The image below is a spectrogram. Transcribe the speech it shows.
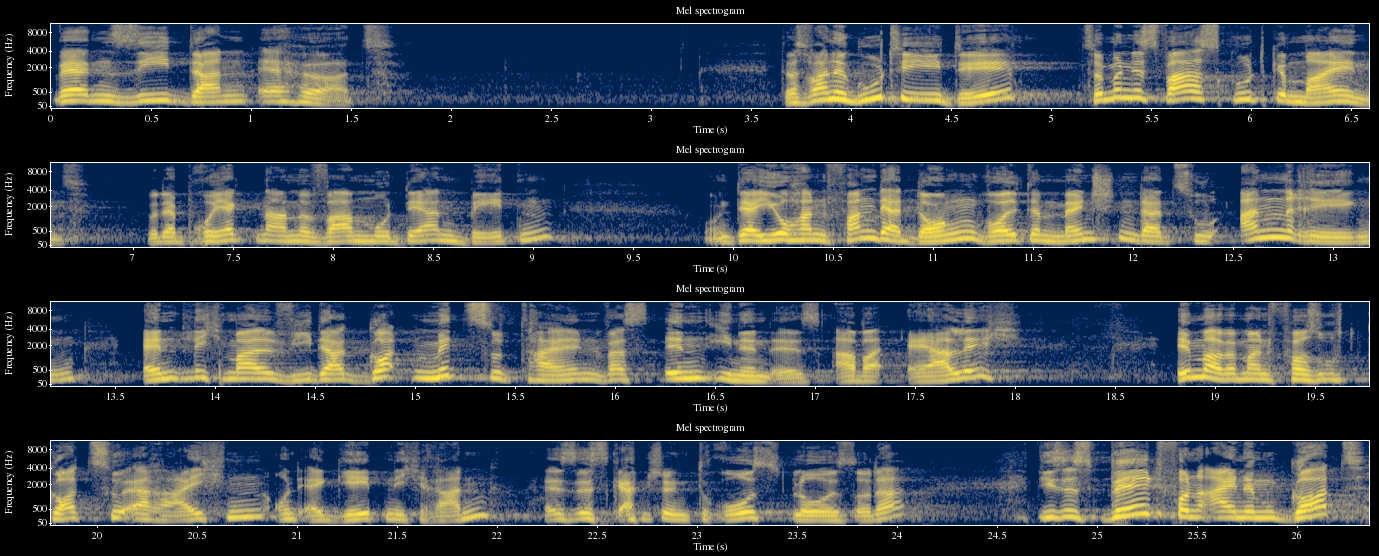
werden Sie dann erhört. Das war eine gute Idee, zumindest war es gut gemeint. So der Projektname war Modern Beten. Und der Johann van der Dong wollte Menschen dazu anregen, endlich mal wieder Gott mitzuteilen, was in ihnen ist. Aber ehrlich, immer wenn man versucht, Gott zu erreichen und er geht nicht ran, es ist ganz schön trostlos, oder? Dieses Bild von einem Gott,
